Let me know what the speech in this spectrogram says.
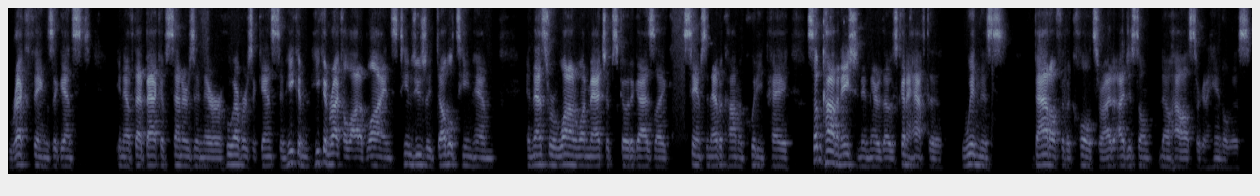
wreck things against you know if that backup center's in there or whoever's against him. He can he can wreck a lot of lines. Teams usually double team him and that's where one-on-one matchups go to guys like Samson Ebukam and Kwity Paye. Some combination in there though is going to have to win this battle for the Colts, or I, just don't know how else they're going to handle this.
